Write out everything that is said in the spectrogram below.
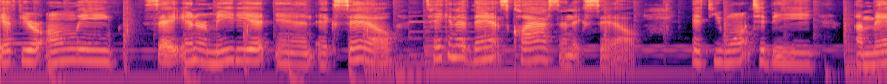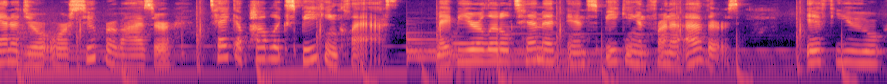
If you're only, say, intermediate in Excel, take an advanced class in Excel. If you want to be a manager or supervisor, take a public speaking class. Maybe you're a little timid in speaking in front of others. If you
